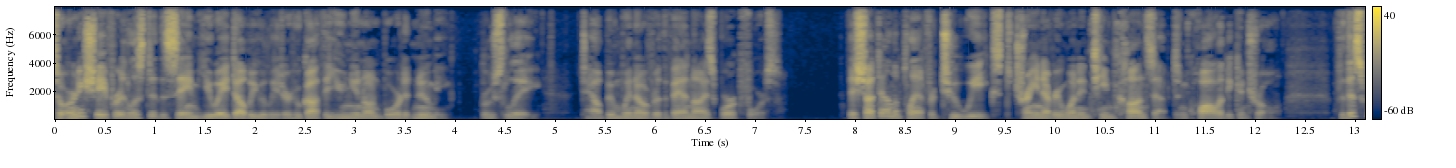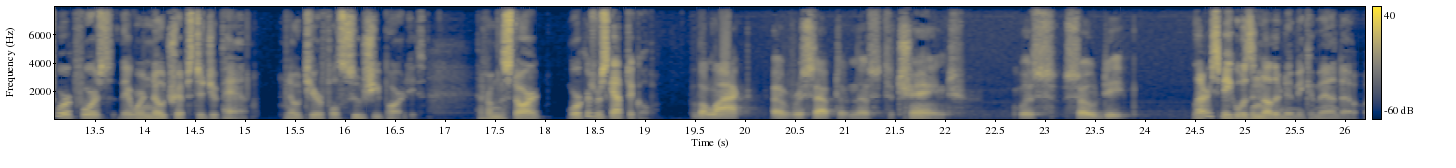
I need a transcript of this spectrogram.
So Ernie Schaefer enlisted the same UAW leader who got the union on board at NUMMI, Bruce Lee, to help him win over the Van Nuys workforce. They shut down the plant for two weeks to train everyone in team concept and quality control. For this workforce, there were no trips to Japan, no tearful sushi parties. And from the start, workers were skeptical. The lack of receptiveness to change was so deep. Larry Spiegel was another NUMMI commando.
